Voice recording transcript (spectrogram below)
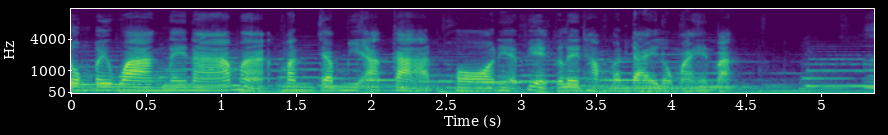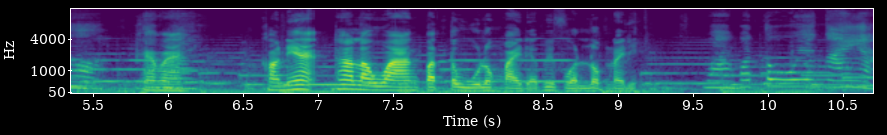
ลงไปวางในน้ำอะ มันจะมีอากาศพอเนี่ยพี่เอกก็เลยทำบันไดลงมาเห็นปะเออใช่ไหม ทำคราวเนี้ยถ้าเราวางประตูลงไปเดี๋ยวพี่ฝนหลบหน่อยดิ วางประตูยังไงอะ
